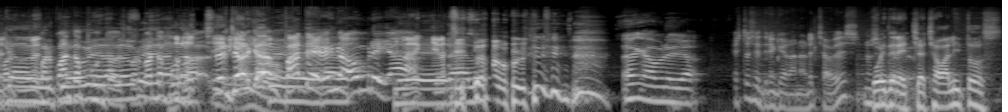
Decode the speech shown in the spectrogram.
por, por cuántos puntos, míralo, por cuántos puntos. Sí, ¡Pero yo he quedado empate! Venga, hombre, ya. ¿Quién ha último? Venga, hombre, ya. Esto se tiene que ganar, ¿eh, Chávez? No Voy derecha, chavalitos.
